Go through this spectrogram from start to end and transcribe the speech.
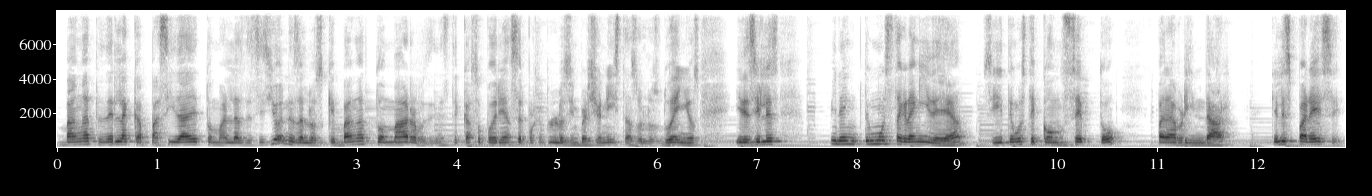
van a tener la capacidad de tomar las decisiones, a los que van a tomar, en este caso podrían ser por ejemplo los inversionistas o los dueños, y decirles, miren, tengo esta gran idea, ¿sí? tengo este concepto para brindar. ¿Qué les parece?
